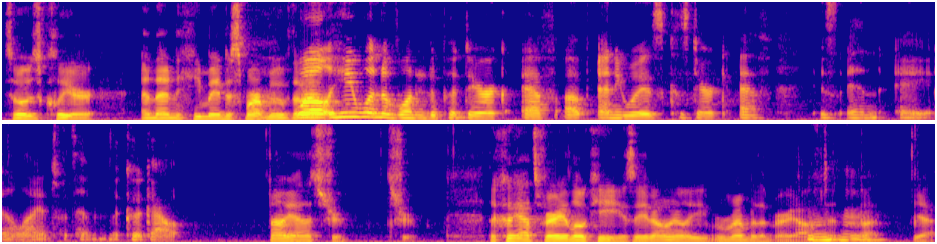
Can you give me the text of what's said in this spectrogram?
so it was clear. And then he made a smart move that Well, I, he wouldn't have wanted to put Derek F up anyways, because Derek F is in a alliance with him, the Cookout. Oh yeah, that's true. That's true. The cookout's very low key, so you don't really remember them very often. But yeah, Mm-hmm.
